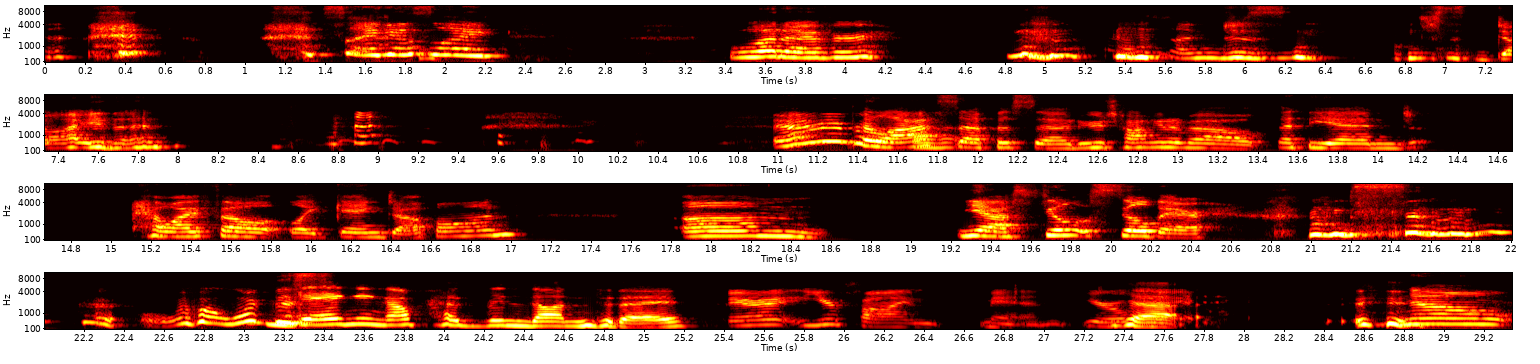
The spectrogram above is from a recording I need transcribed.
So I guess like whatever. I'm just I'll just die then. I remember last episode we were talking about at the end how I felt like ganged up on. Um yeah, still still there. What, what This- ganging up has been done today? Barrett, you're fine, man. You're okay. Yeah. no,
